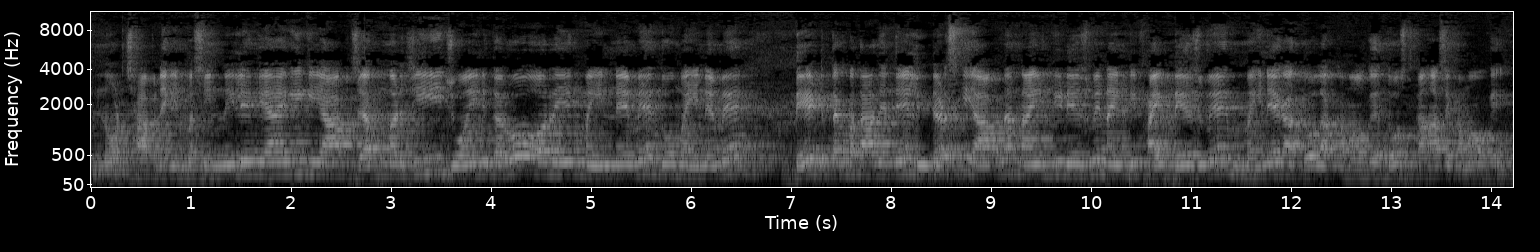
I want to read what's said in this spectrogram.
नोट छापने की मशीन नहीं लेके आएगी कि आप जब मर्ज़ी ज्वाइन करो और एक महीने में, दो महीने में डेट तक बता देते हैं लीडर्स की आप ना 90 डेज़ में 95 डेज़ में महीने का दो लाख कमाओगे। दोस्त कहाँ से कमाओगे?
